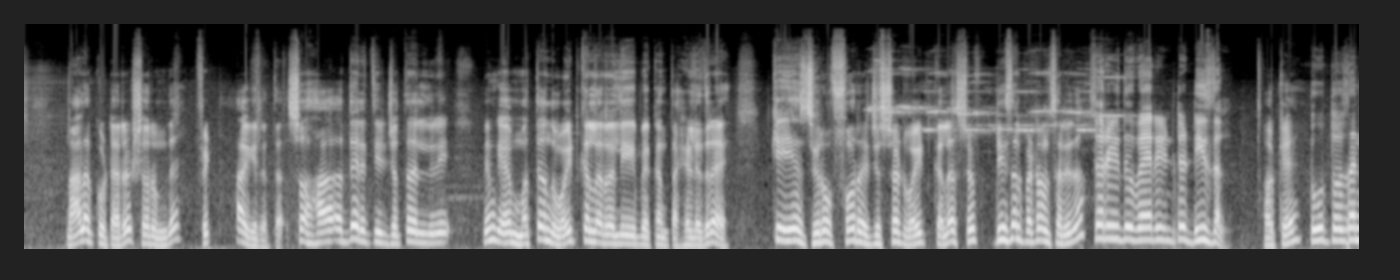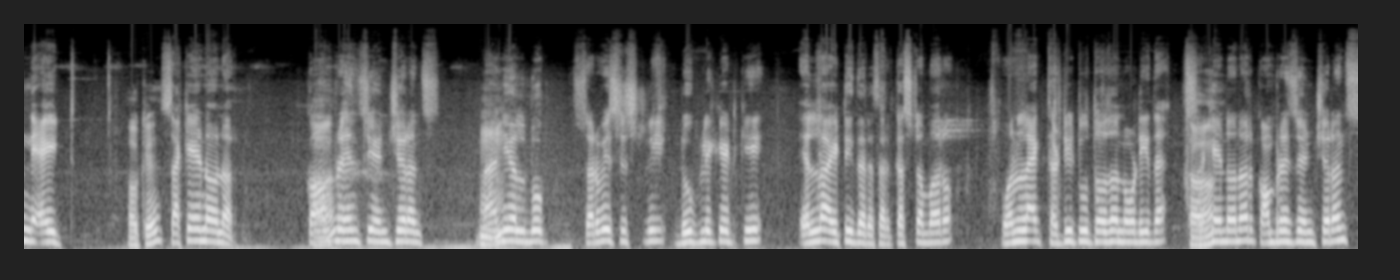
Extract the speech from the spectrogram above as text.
ನಾಲ್ಕು ಟೈರು ಶೋರೂಮ್ದೆ ಫಿಟ್ ಆಗಿರುತ್ತೆ. ಸೊ ಅದೇ ರೀತಿ ಜೊತೆಯಲ್ಲಿ ನಿಮಗೆ ಮತ್ತೆ ಒಂದು ವೈಟ್ ಕಲರಲ್ಲಿ ಬೇಕಂತ ಹೇಳಿದರೆ K S zero four registered white colour Swift diesel petrol sir ಇದು? ಸರ್ ಇದು variant diesel okay two thousand eight okay second owner comprehensive insurance manual book service history duplicate key ಎಲ್ಲ ಇಟ್ಟಿದ್ದಾರೆ sir customer one lakh thirty two thousand ನೋಡಿದೆ. Second owner comprehensive insurance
